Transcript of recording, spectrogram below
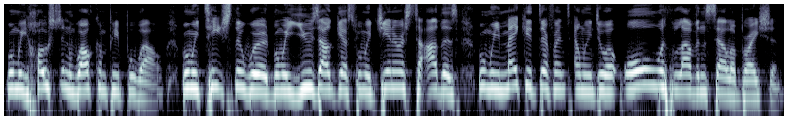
when we host and welcome people well, when we teach the word, when we use our gifts, when we're generous to others, when we make a difference, and we do it all with love and celebration.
